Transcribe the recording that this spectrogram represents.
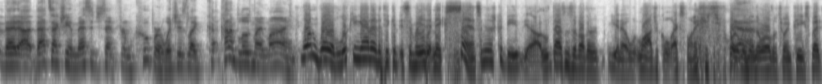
that uh, that's actually a message sent from Cooper, which is like k- kind of blows my mind. One way of looking at it, I think it's a way that makes sense. I mean, there could be you know, dozens of other you know logical explanations for it within the world of Twin Peaks, but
